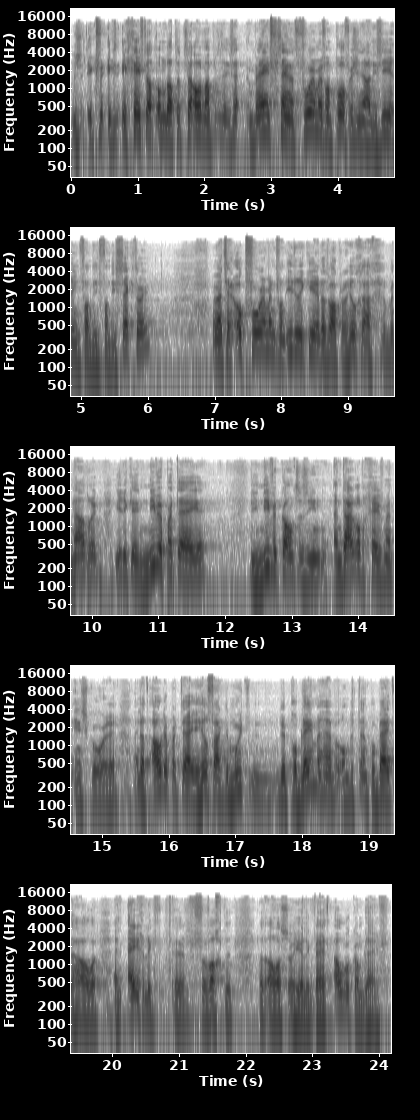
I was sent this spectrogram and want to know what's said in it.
Dus ik, ik, ik, geef dat omdat het allemaal. Wij zijn het vormen van professionalisering van die, van die sector. Maar het zijn ook vormen van iedere keer, dat wil ik nog heel graag benadrukken, iedere keer nieuwe partijen die nieuwe kansen zien en daar op een gegeven moment in scoren. En dat oude partijen heel vaak de, moeite, de problemen hebben om de tempo bij te houden en eigenlijk uh, verwachten dat alles zo heerlijk bij het oude kan blijven.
